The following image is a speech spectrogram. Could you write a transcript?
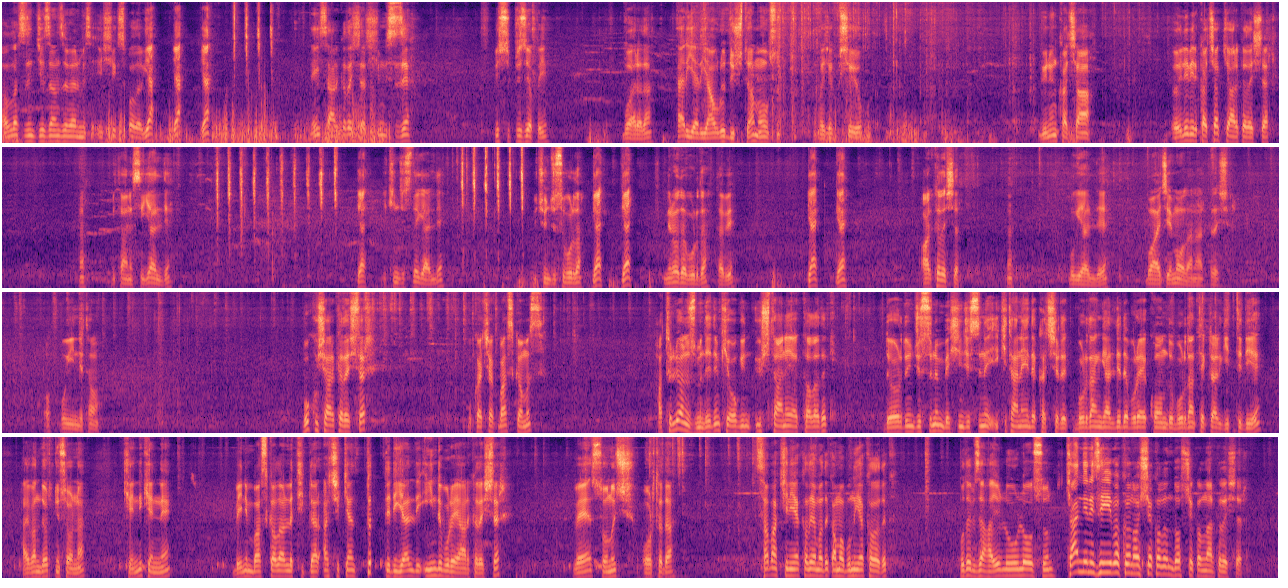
Allah sizin cezanızı vermesin. Eşek sıpaları. Gel gel gel. Neyse arkadaşlar şimdi size bir sürpriz yapayım. Bu arada her yer yavru düştü ama olsun. Yapacak bir şey yok. Günün kaçağı. Öyle bir kaçak ki arkadaşlar. Heh, bir tanesi geldi. Gel. ikincisi de geldi. Üçüncüsü burada. Gel. Gel. Miro da burada tabi. Gel. Gel. Arkadaşlar. Heh, bu geldi. Bu acemi olan arkadaşlar. Hop bu indi tamam. Bu kuş arkadaşlar. Bu kaçak baskamız. Hatırlıyorsunuz mu? Dedim ki o gün 3 tane yakaladık. Dördüncüsünün beşincisini iki taneyi de kaçırdık. Buradan geldi de buraya kondu. Buradan tekrar gitti diye. Hayvan dört gün sonra kendi kendine benim baskalarla tipler açıkken pıt dedi geldi indi buraya arkadaşlar. Ve sonuç ortada. Sabahkini yakalayamadık ama bunu yakaladık. Bu da bize hayırlı uğurlu olsun. Kendinize iyi bakın. Hoşçakalın. Dostça kalın arkadaşlar.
